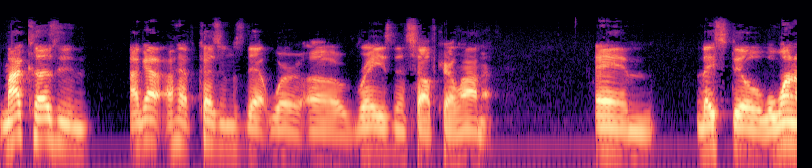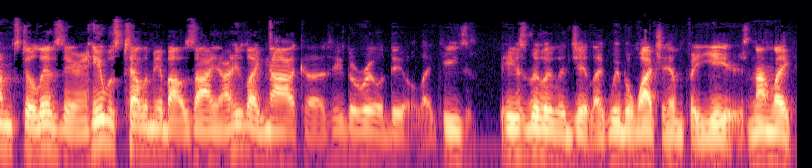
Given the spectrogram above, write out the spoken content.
my cousin I got I have cousins that were uh raised in South Carolina and they still well one of them still lives there and he was telling me about Zion. He was like, nah, cuz he's the real deal. Like he's he's really legit. Like we've been watching him for years. And I'm like,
